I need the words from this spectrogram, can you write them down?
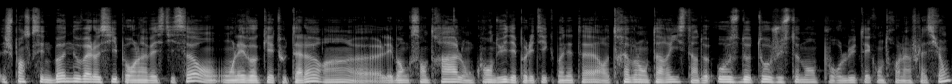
je pense que c'est une bonne nouvelle aussi pour l'investisseur. On, l'évoquait tout à l'heure, hein, euh, les banques centrales ont conduit des politiques monétaires très volontaristes hein, de hausse de taux justement pour lutter contre l'inflation.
